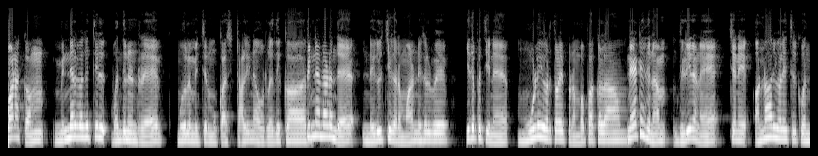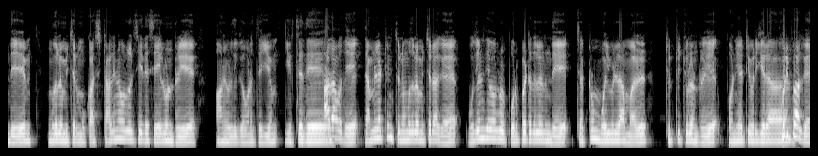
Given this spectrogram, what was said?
வணக்கம். மின்னல் வேகத்தில் வந்து நின்ற முதலமைச்சர் மு க ஸ்டாலின் அவர்களது கார் பின்னர் நடந்த நெகிழ்ச்சிகரமான நிகழ்வு. இதை பத்தின மூளை தொலைப்பு நம்ம பார்க்கலாம். நேற்றைய தினம் திடீரென சென்னை அன்னாரி வலயத்திற்கு வந்து முதலமைச்சர் மு க ஸ்டாலின் அவர்கள் செய்த செயல் ஒன்று அனைவரது கவனத்தையும் ஈர்த்தது. அதாவது தமிழ்நாட்டின் துணை முதலமைச்சராக உதயநிதி அவர்கள் பொறுப்பேற்றதிலிருந்து சற்றும் ஓய்வில்லாமல் சுற்றுச்சூழன்று பணியாற்றி வருகிறார். குறிப்பாக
